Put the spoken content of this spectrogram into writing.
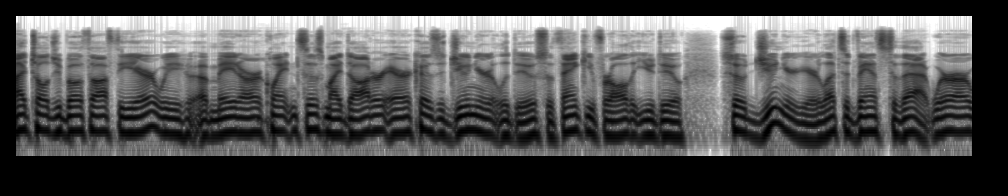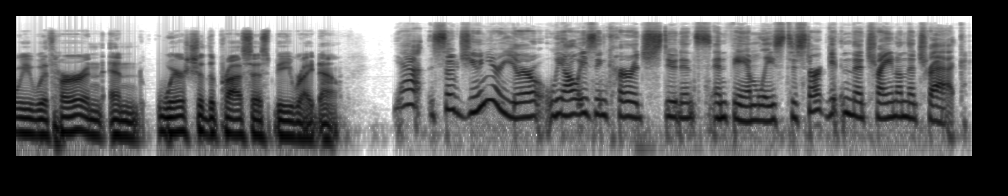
I told you both off the air. We uh, made our acquaintances. My daughter, Erica, is a junior at Ladue. So thank you for all that you do. So, junior year, let's advance to that. Where are we with her and, and where should the process be right now? Yeah, so junior year, we always encourage students and families to start getting the train on the track.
